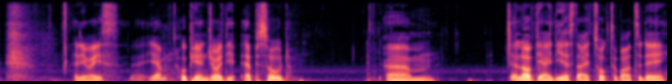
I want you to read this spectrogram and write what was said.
Anyways, uh, yeah, hope you enjoyed the episode. Um, I love the ideas that I talked about today.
